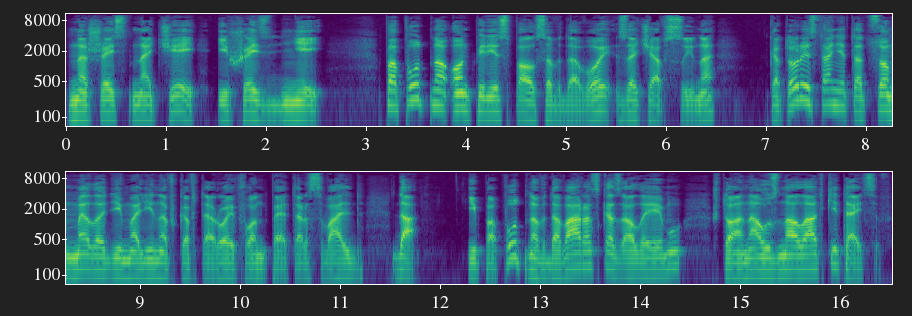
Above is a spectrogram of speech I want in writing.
на шесть ночей и шесть дней. Попутно он переспал со вдовой, зачав сына, который станет отцом Мелоди Малиновка II фон Петерсвальд. Да, и попутно вдова рассказала ему, что она узнала от китайцев.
